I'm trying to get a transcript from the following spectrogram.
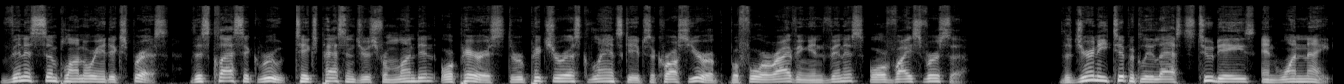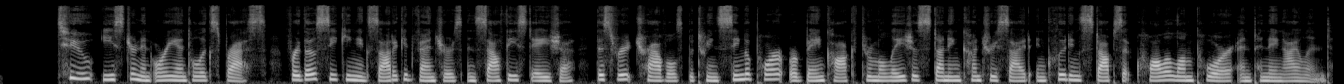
Venice Simplon Orient Express. This classic route takes passengers from London or Paris through picturesque landscapes across Europe before arriving in Venice or vice versa. The journey typically lasts two days and one night. 2. Eastern and Oriental Express. For those seeking exotic adventures in Southeast Asia, this route travels between Singapore or Bangkok through Malaysia's stunning countryside, including stops at Kuala Lumpur and Penang Island.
